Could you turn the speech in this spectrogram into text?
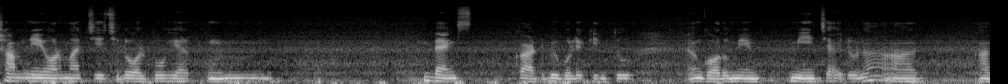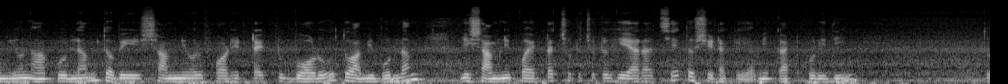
সামনে ওর মা চেয়েছিল অল্প হেয়ার ব্যাংকস কাটবে বলে, কিন্তু গরমে মেয়ে চাইলো না, আর আমিও না করলাম। তবে সামনে ওর ফरहेডটা একটু বড়, তো আমি বললাম যে, সামনে কয়েকটা ছোট ছোট হেয়ার আছে, তো সেটাকে আমি কাট করে দিই। তো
